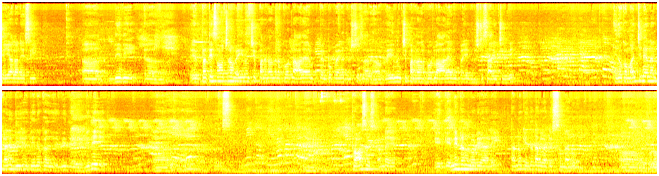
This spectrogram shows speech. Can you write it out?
చేయాలనేసి దీని ప్రతి సంవత్సరం వెయ్యి నుంచి పన్నెండు వందల కోట్ల ఆదాయం పెంపుపైన దృష్టి వెయ్యి నుంచి పన్నెండు వందల కోట్ల ఆదాయంపై దృష్టి సారించింది. ఇది ఒక మంచి నిర్ణయం కానీ దీ- దీని యొక్క విధి విధి ప్రాసెస్ అంటే ఎన్ని టన్నులు లోడ్ చేయాలి టన్నుకి ఎంత ధర కట్టిస్తున్నారు? ఇప్పుడు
